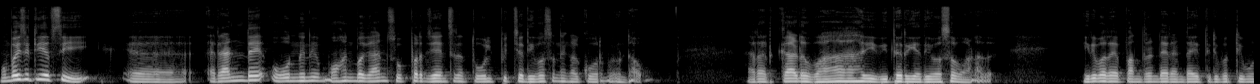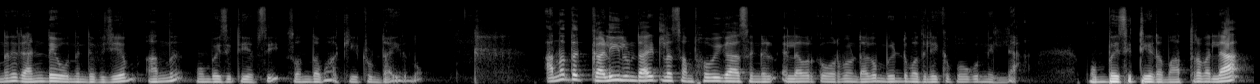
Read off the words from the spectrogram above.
മുംബൈ സിറ്റി എഫ് സി രണ്ട് ഒന്നിന് മോഹൻ ബഗാൻ സൂപ്പർ ജയൻസിനെ തോൽപ്പിച്ച ദിവസം നിങ്ങൾക്ക് ഓർമ്മയുണ്ടാവും. റെഡ് കാർഡ് വാരി വിതറിയ ദിവസമാണത്. ഇരുപത് പന്ത്രണ്ട് രണ്ടായിരത്തി ഇരുപത്തി മൂന്നിന് രണ്ട് ഒന്നിന്റെ വിജയം അന്ന് മുംബൈ സിറ്റി എഫ് സി സ്വന്തമാക്കിയിട്ടുണ്ടായിരുന്നു. അന്നത്തെ കളിയിലുണ്ടായിട്ടുള്ള സംഭവവികാസങ്ങൾ എല്ലാവർക്കും ഓർമ്മയുണ്ടാകും. വീണ്ടും അതിലേക്ക് പോകുന്നില്ല. മുംബൈ സിറ്റിയുടെ മാത്രമല്ല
